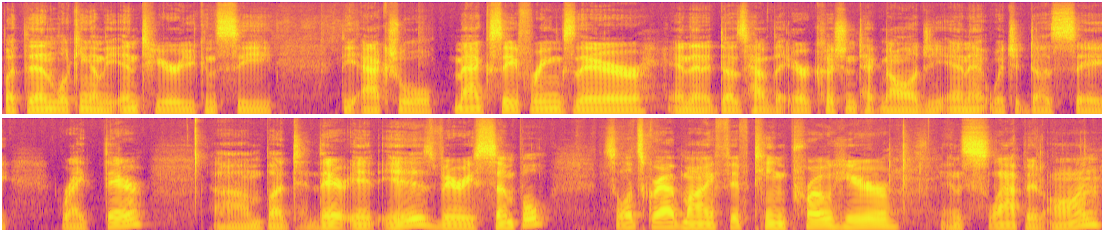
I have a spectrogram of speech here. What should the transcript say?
But then looking on the interior, you can see the actual MagSafe rings there. And then it does have the air cushion technology in it, which it does say right there. Um, but there it is, very simple. So let's grab my 15 Pro here and slap it on.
